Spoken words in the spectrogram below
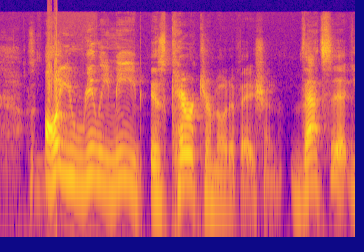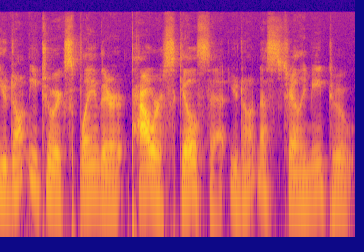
All you really need is character motivation. That's it. You don't need to explain their power skill set. You don't necessarily need to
